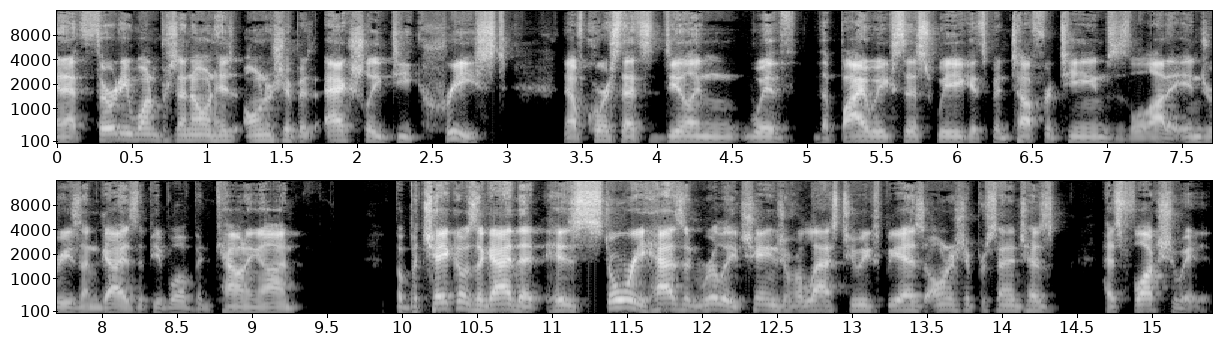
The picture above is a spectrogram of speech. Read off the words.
And at 31% owned, his ownership has actually decreased now, of course, that's dealing with the bye weeks this week. It's been tough for teams. There's a lot of injuries on guys that people have been counting on. But Pacheco's a guy that his story hasn't really changed over the last two weeks because his ownership percentage has has fluctuated.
